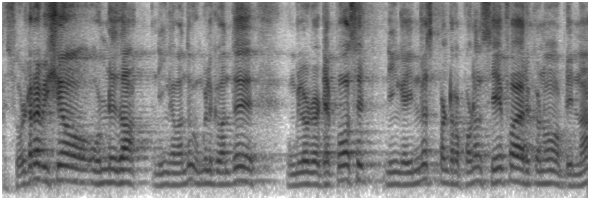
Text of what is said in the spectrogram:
சொல்கிற விஷயம் ஒன்று தான் நீங்கள் வந்து உங்களுக்கு வந்து உங்களோட டெபாசிட் நீங்கள் இன்வெஸ்ட் பண்ணுற பணம் சேஃபாக இருக்கணும் அப்படின்னா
